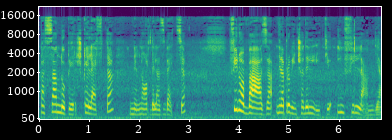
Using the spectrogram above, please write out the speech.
passando per Skellefta nel nord della Svezia, fino a Vasa, nella provincia del Litio, in Finlandia.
